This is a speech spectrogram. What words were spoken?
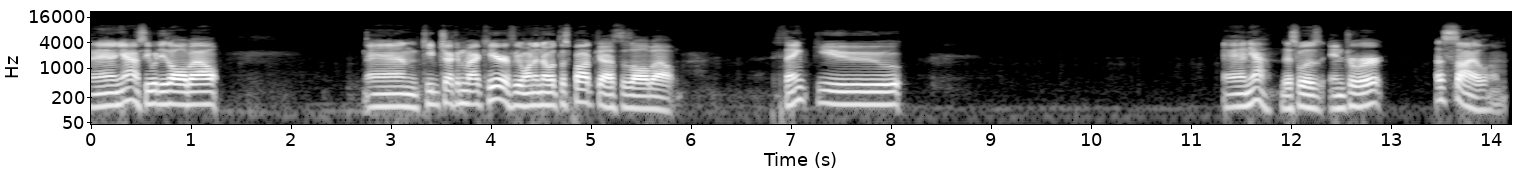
And yeah, see what he's all about. And keep checking back here if you want to know what this podcast is all about. Thank you. And yeah, this was Introvert Asylum.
